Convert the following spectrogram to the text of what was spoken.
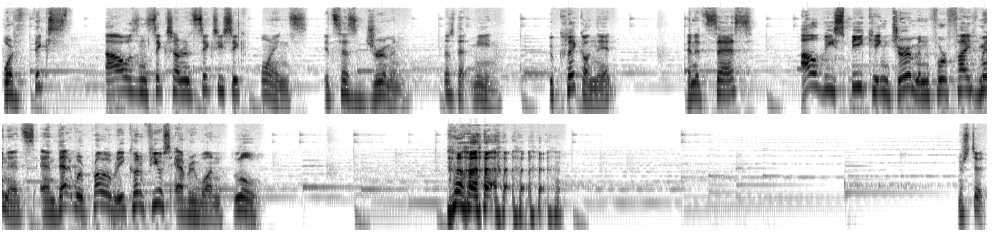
For 6,666 points, it says German. What does that mean? You click on it, and it says, I'll be speaking German for 5 minutes, and that will probably confuse everyone. Lol. Understood.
